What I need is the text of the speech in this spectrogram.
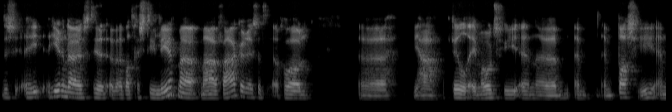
dus hi- hier en daar is het wat gestileerd, maar, maar vaker is het gewoon ja, veel emotie en, eh, en, en passie. En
